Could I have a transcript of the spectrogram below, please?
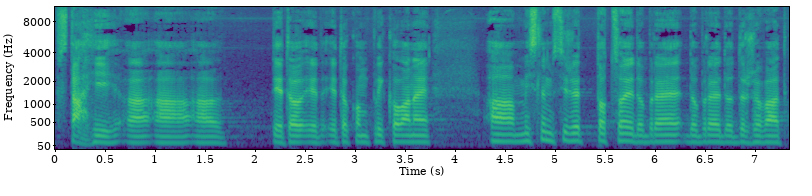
vztahy a, a, a je, to, je, je to komplikované. A myslím si, že to, co je dobré, dobré dodržovat,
